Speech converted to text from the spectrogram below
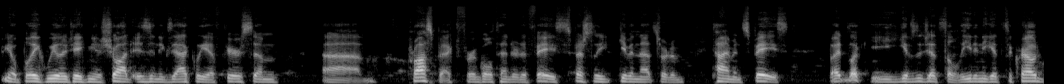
you know Blake Wheeler taking a shot isn't exactly a fearsome um, prospect for a goaltender to face, especially given that sort of time and space. But look, he gives the Jets the lead and he gets the crowd,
